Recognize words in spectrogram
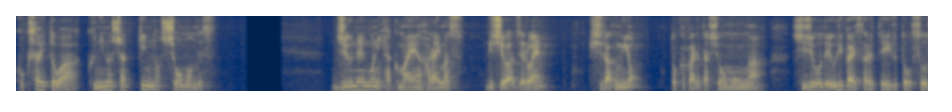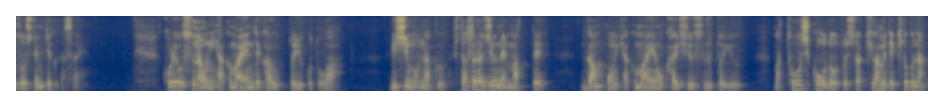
国債とは国の借金の証文です。10年後に100万円払います。利子は0円。岸田文雄と書かれた証文が市場で売り買いされていると想像してみてください。これを素直に100万円で買うということは利子もなくひたすら10年待って元本100万円を回収するという、まあ、投資行動としては極めて既得な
